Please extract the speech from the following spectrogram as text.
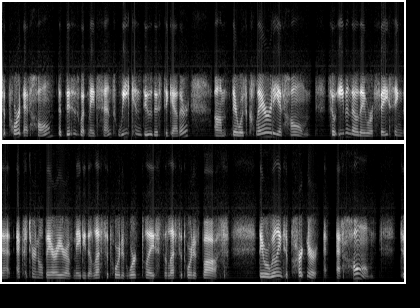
support at home that this is what made sense. We can do this together. Um, there was clarity at home. So even though they were facing that external barrier of maybe the less supportive workplace, the less supportive boss, they were willing to partner at home to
